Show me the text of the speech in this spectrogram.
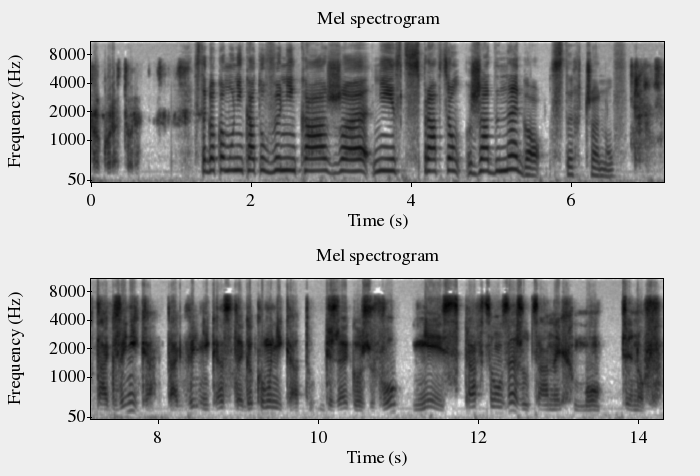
prokuratury. Z tego komunikatu wynika, że nie jest sprawcą żadnego z tych czynów. Tak wynika, tak wynika z tego komunikatu. Grzegorz W. nie jest sprawcą zarzucanych mu czynów.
